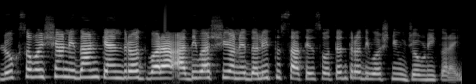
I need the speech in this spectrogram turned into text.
લોક સમસ્યા નિદાન કેન્દ્ર દ્વારા આદિવાસી અને દલિત સાથે સ્વતંત્ર દિવસની ઉજવણી કરાઈ.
